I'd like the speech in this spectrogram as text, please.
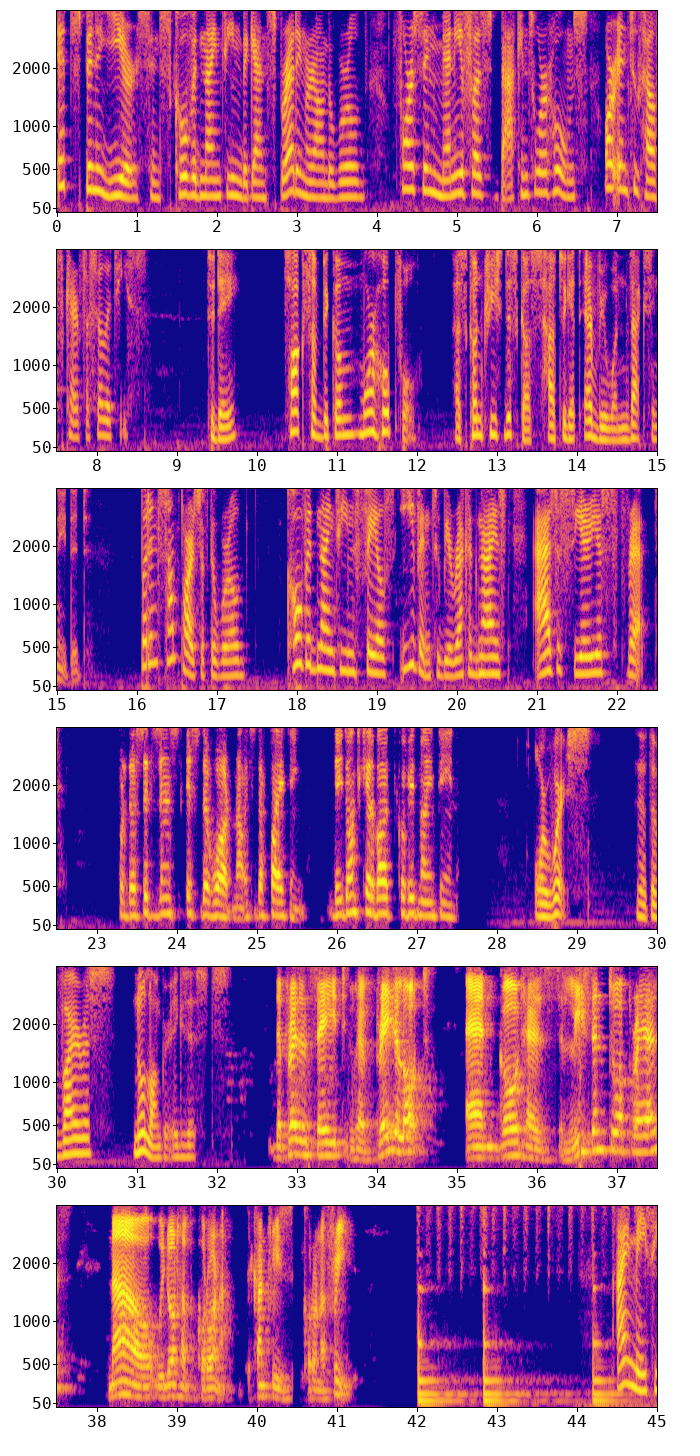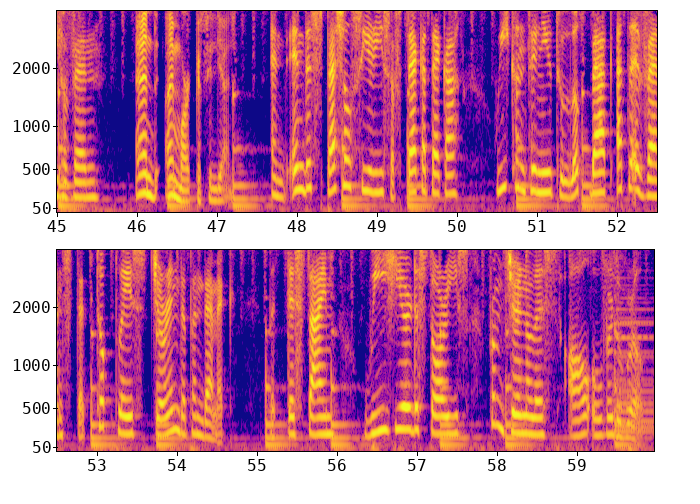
It's been a year since COVID 19 began spreading around the world, forcing many of us back into our homes or into healthcare facilities. Today, talks have become more hopeful as countries discuss how to get everyone vaccinated. But in some parts of the world, COVID 19 fails even to be recognized as a serious threat. For the citizens, it's the war now, it's the fighting. They don't care about COVID 19. Or worse, that the virus no longer exists. The president said, We have prayed a lot and God has listened to our prayers. Now we don't have corona. The country is corona free. I'm Macy Hoven. And I'm Mark Casilian. And in this special series of Teka Teka, we continue to look back at the events that took place during the pandemic. But this time, we hear the stories from journalists all over the world.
